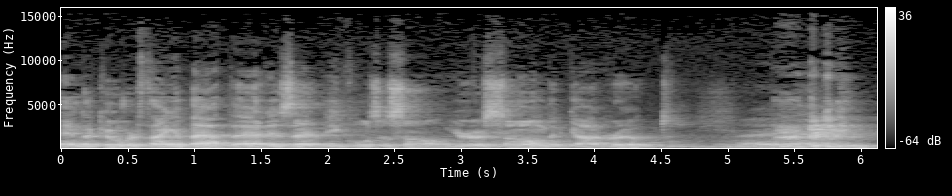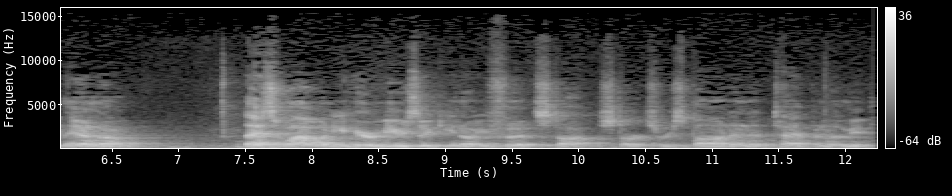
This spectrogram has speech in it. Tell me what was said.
And the cooler thing about that is that equals a song. You're a song that God wrote. and uh, that's why when you hear music, you know, your foot start, starts responding and tapping the music,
